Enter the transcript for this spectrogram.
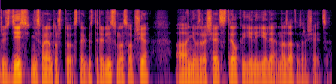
То есть здесь, несмотря на то, что стоит быстрый релиз, у нас вообще а, не возвращается стрелка, еле-еле назад возвращается.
